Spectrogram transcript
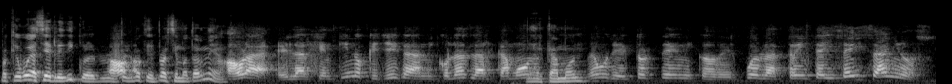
porque voy a hacer ridículo el, ahora, el, próximo torneo. Ahora, el argentino que llega, Nicolás Larcamón, Larcamón, nuevo director técnico del Puebla, 36 años.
